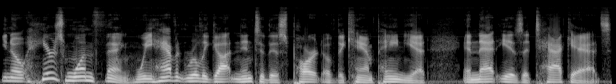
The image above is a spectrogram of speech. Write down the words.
you know, here's one thing. We haven't really gotten into this part of the campaign yet, and that is attack ads.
